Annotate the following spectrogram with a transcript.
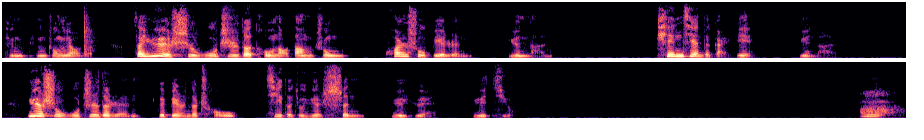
挺挺重要的，在越是无知的头脑当中，宽恕别人越难，偏见的改变越难。越是无知的人，对别人的仇记得就越深、越远、越久。啊，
